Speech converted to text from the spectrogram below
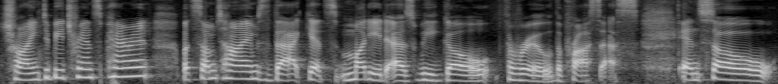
trying to be transparent, but sometimes that gets muddied as we go through the process. And so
